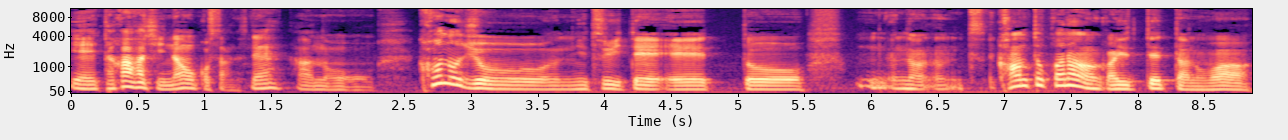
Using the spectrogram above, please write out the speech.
えー、高橋直子さんですね。あの、彼女について、えー、と、な、監督かなんか言ってたのは、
